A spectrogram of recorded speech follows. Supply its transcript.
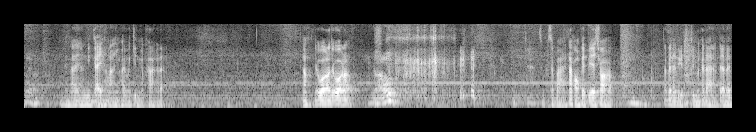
ไม่เหรอไม่เป็นไรมันมีไก่ข้างหลังอยู่ค่อยมากินกับข้าวก็ได้เนาะจะอ้วกแล้วจะอ้วกแล้วหนังสบายสบาย ถ้าของเผ็ดพี่จะชอบครับ ถ้าเป็นอนอื่นกินไม่ค่อยได้นะแต่อะไรเ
